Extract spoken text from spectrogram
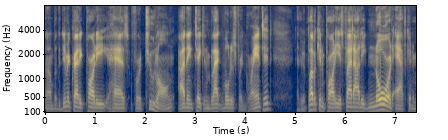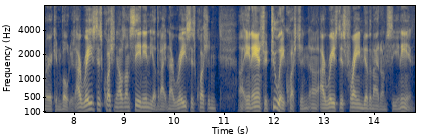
uh, but the Democratic Party has, for too long, I think, taken black voters for granted. And the Republican Party has flat out ignored African American voters. I raised this question. I was on CNN the other night, and I raised this question uh, in answer to a question. Uh, I raised this frame the other night on CNN.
